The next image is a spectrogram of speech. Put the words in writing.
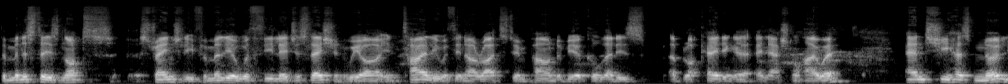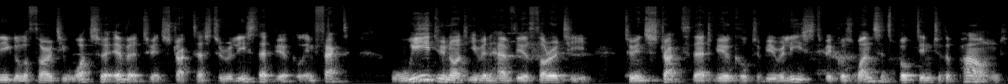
the minister is not strangely familiar with the legislation. We are entirely within our rights to impound a vehicle that is uh, blockading a, a national highway. And she has no legal authority whatsoever to instruct us to release that vehicle. In fact, we do not even have the authority to instruct that vehicle to be released because once it's booked into the pound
